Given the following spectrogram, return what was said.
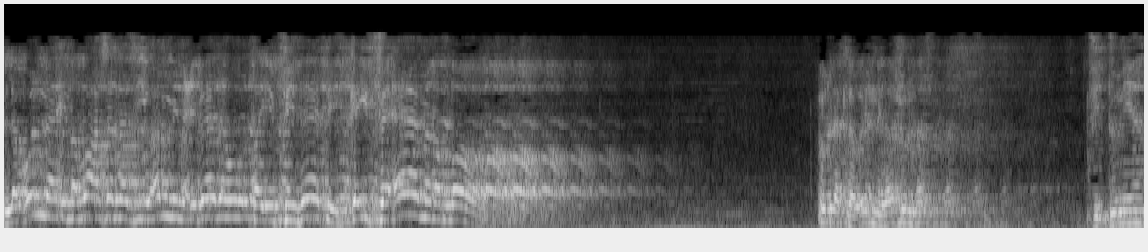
لو قلنا إن الله عز وجل يؤمن عباده طيب في ذاته كيف آمن الله؟ يقول لك لو إن رجل في الدنيا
